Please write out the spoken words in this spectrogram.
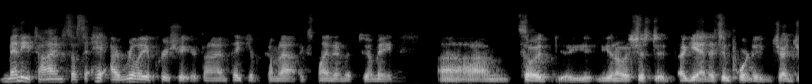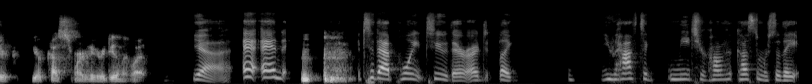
many times they'll say, hey, I really appreciate your time. Thank you for coming out and explaining it to me. Um, so, it, you, you, know, it's just, again, it's important to judge your, your customer who you're dealing with. Yeah. And, and to that point too, there are like, you have to meet your customer so they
